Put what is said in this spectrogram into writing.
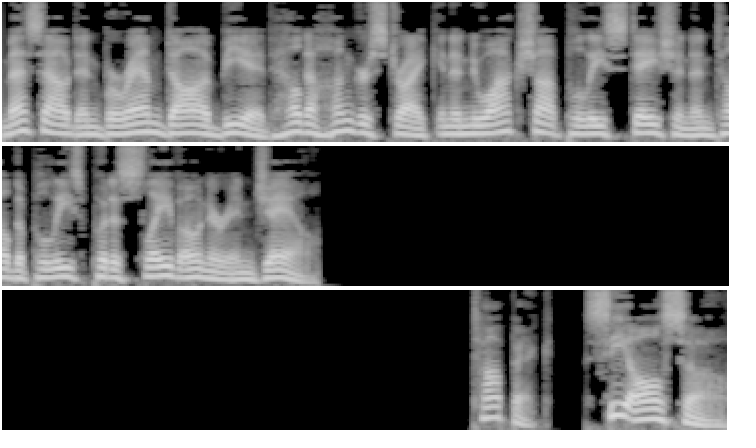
Messaoud and Biram Dah Abeid held a hunger strike in a Nouakchott police station until the police put a slave owner in jail. See also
